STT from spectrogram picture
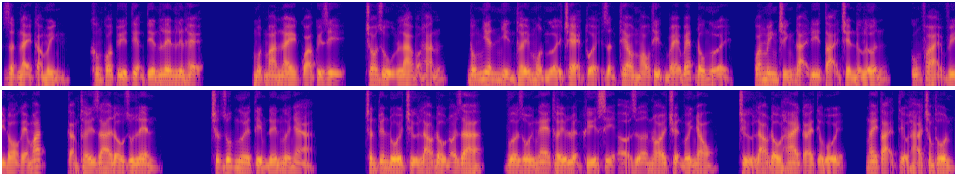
giật nảy cả mình, không có tùy tiện tiến lên liên hệ. Một màn này quá quỷ dị, cho dù là bọn hắn đ ỗ n g nhiên nhìn thấy một người trẻ tuổi dẫn theo máu thịt be bét đầu người quan minh chính đại đi tại trên đường lớn, cũng phải vì đó ghé mắt, cảm thấy da đầu run lên. Trước giúp ngươi tìm đến người nhà. Trần tuyên đối trừ lão đầu nói ra, vừa rồi nghe thấy luyện khí sĩ ở giữa nói chuyện với nhau, trừ lão đầu hai cái tiểu bối ngay tại tiểu hà trong thôn.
